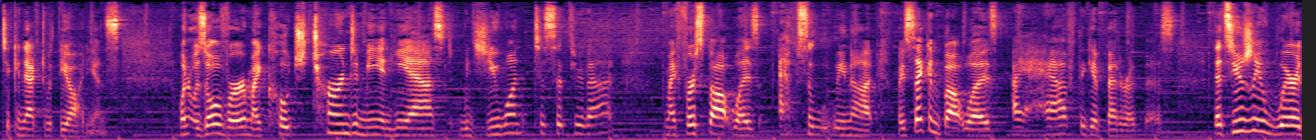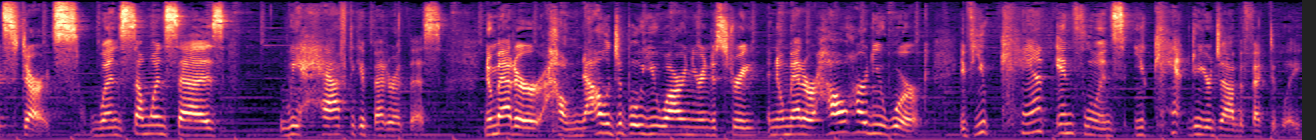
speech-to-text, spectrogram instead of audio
to connect with the audience. When it was over, my coach turned to me and he asked, Would you want to sit through that? My first thought was, absolutely not. My second thought was, I have to get better at this. That's usually where it starts when someone says, we have to get better at this. No matter how knowledgeable you are in your industry, and no matter how hard you work, if you can't influence, you can't do your job effectively.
